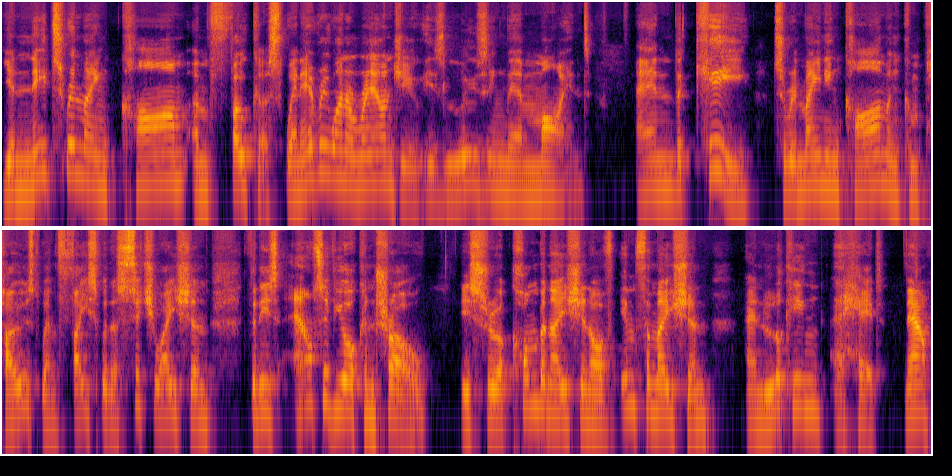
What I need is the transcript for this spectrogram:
you need to remain calm and focused when everyone around you is losing their mind. And the key to remaining calm and composed when faced with a situation that is out of your control is through a combination of information and looking ahead. Now,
